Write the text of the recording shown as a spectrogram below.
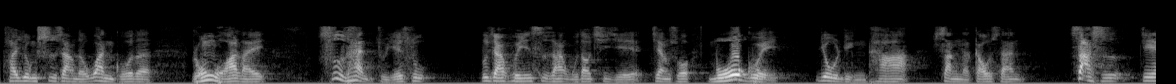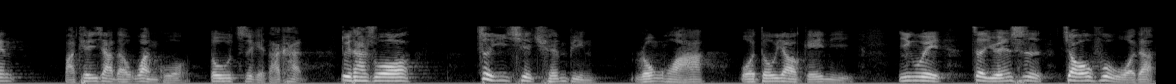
他用世上的万国的荣华来试探主耶稣。路加福音四章五到七节这样说：魔鬼又领他上了高山，霎时间。把天下的万国都指给他看，对他说：“这一切权柄、荣华，我都要给你，因为这原是交付我的，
